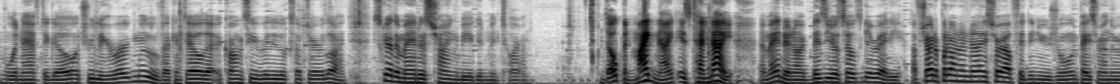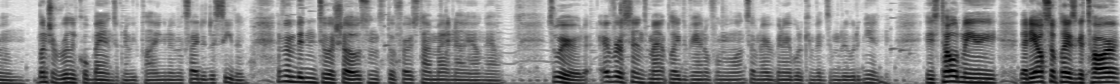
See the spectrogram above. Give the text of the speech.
wouldn't have to go. A truly heroic move. I can tell that Carmensita really looks up to her a lot. Scared Amanda's trying to be a good mentor. The open mic night is tonight. Amanda and I are busy ourselves to get ready. I've tried to put on a nicer outfit than usual and pace around the room. A bunch of really cool bands are going to be playing and I'm excited to see them. I haven't been to a show since the first time Matt and I hung out. It's weird. Ever since Matt played the piano for me once, I've never been able to convince him to do it again. He's told me that he also plays guitar,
